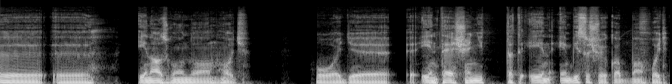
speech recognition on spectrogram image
Ö, ö, én azt gondolom, hogy, hogy én teljesen nyit, tehát én, én biztos vagyok abban, hogy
